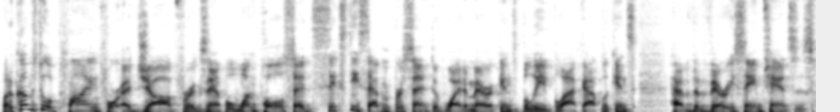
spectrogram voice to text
When it comes to applying for a job, for example, one poll said 67% of white Americans believe black applicants have the very same chances.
